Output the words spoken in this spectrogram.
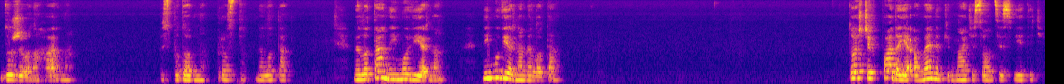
Дуже вона гарна. Безподобна, просто милота. Милота неймовірна, неймовірна милота. Дощик падає, а в мене в кімнаті сонце світить.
